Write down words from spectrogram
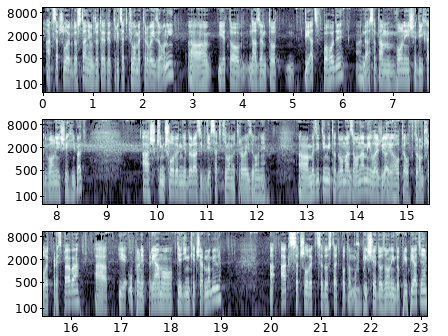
Ak sa človek dostane už do tej 30-kilometrovej zóny, je to, nazvem to, viac v pohode, dá sa tam voľnejšie dýchať, voľnejšie hýbať, až kým človek nedorazí k 10-kilometrovej zóne. Medzi týmito dvoma zónami leží aj hotel, v ktorom človek prespáva a je úplne priamo v dedinke Černobyl. A ak sa človek chce dostať potom už bližšie do zóny do Pripiate,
